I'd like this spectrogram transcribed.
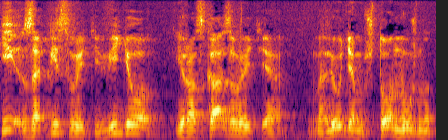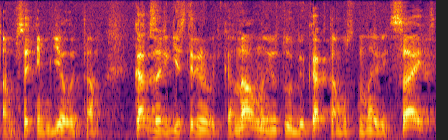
и записываете видео и рассказываете людям, что нужно там с этим делать, там, как зарегистрировать канал на YouTube, как там установить сайт,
